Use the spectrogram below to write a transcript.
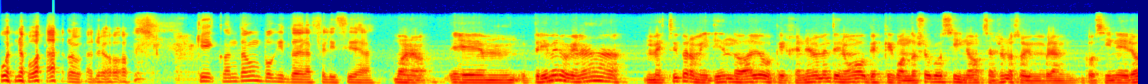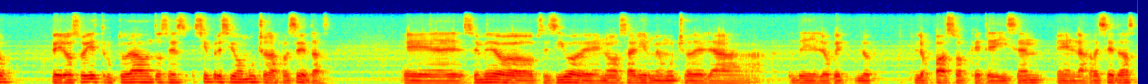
bueno, bárbaro. Que contame un poquito de la felicidad. Bueno, eh, primero que nada, me estoy permitiendo algo que generalmente no hago, que es que cuando yo cocino, o sea, yo no soy un gran cocinero, pero soy estructurado, entonces siempre sigo mucho las recetas. Eh, soy medio obsesivo de no salirme mucho de la de lo que lo- los pasos que te dicen en las recetas.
